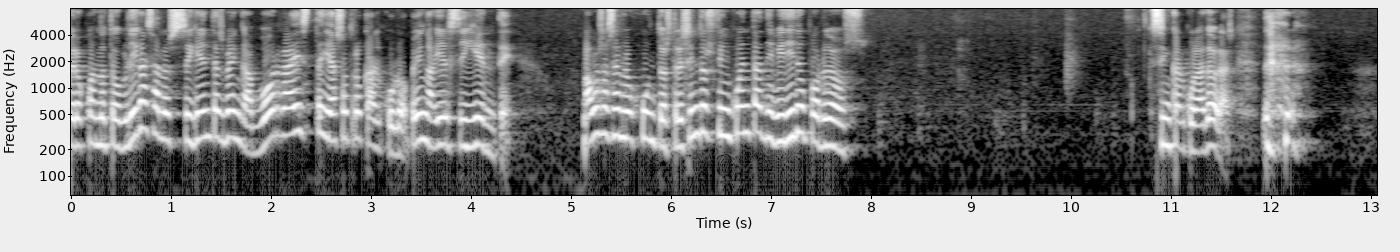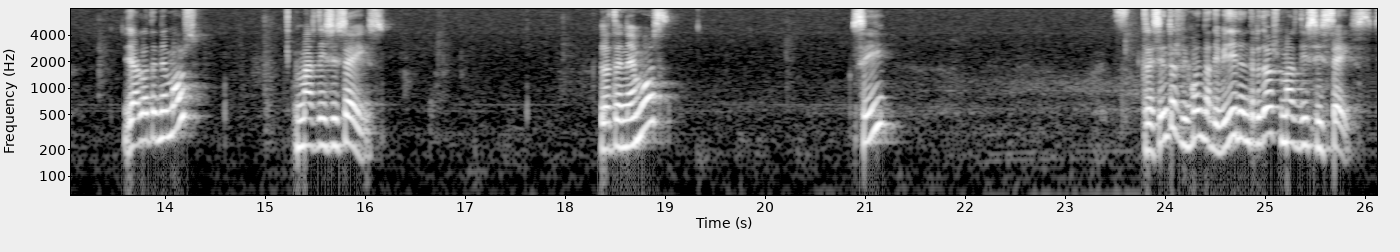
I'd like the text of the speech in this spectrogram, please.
pero cuando te obligas a los siguientes, venga, borra este y haz otro cálculo, venga, y el siguiente. Vamos a hacerlo juntos, 350 dividido por 2. Sin calculadoras. ¿Ya lo tenemos? Más 16. ¿Lo tenemos? ¿Sí? 350 dividido entre 2 más 16.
